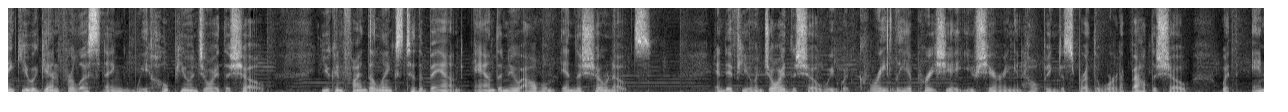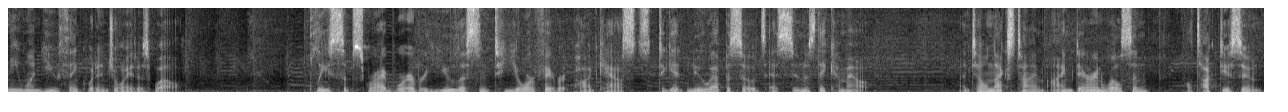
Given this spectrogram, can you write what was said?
Thank you again for listening. We hope you enjoyed the show. You can find the links to the band and the new album in the show notes. And if you enjoyed the show, we would greatly appreciate you sharing and helping to spread the word about the show with anyone you think would enjoy it as well. Please subscribe wherever you listen to your favorite podcasts to get new episodes as soon as they come out. Until next time, I'm Darren Wilson. I'll talk to you soon.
